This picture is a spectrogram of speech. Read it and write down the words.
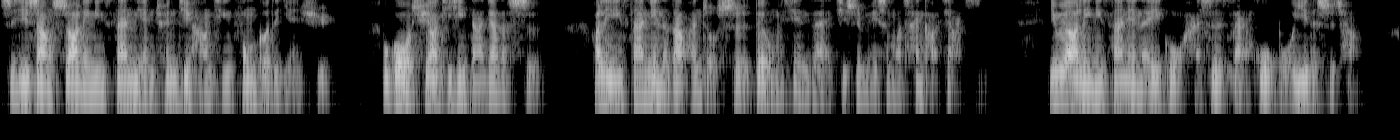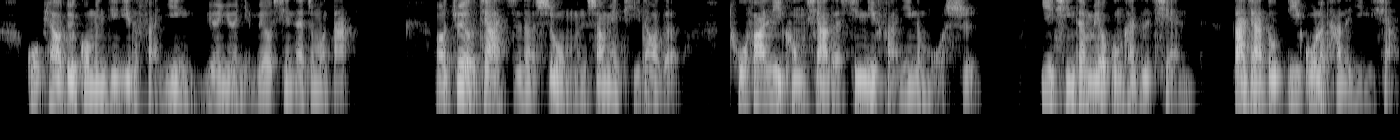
实际上是2003年春季行情风格的延续。不过我需要提醒大家的是，2003年的大盘走势对我们现在其实没什么参考价值，因为2003年的 A 股还是散户博弈的市场，股票对国民经济的反应远远也没有现在这么大。而最有价值的是我们上面提到的突发利空下的心理反应的模式。疫情在没有公开之前，大家都低估了它的影响。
